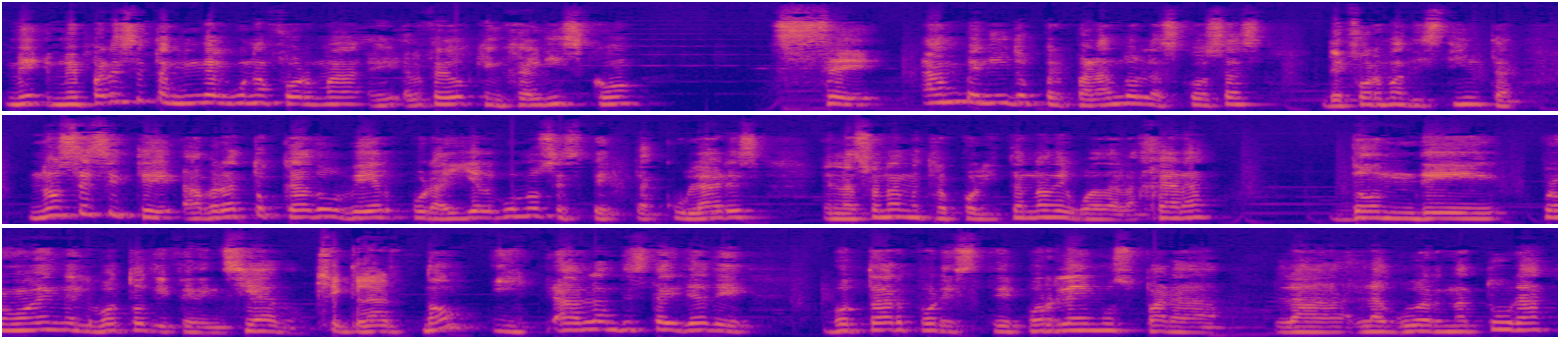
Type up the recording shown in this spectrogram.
me, me parece también de alguna forma, eh, Alfredo, que en Jalisco se han venido preparando las cosas de forma distinta. No sé si te habrá tocado ver por ahí algunos espectaculares en la zona metropolitana de Guadalajara donde promueven el voto diferenciado. Sí, claro. ¿No? Y hablan de esta idea de votar por este por Lemus para la, la gubernatura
